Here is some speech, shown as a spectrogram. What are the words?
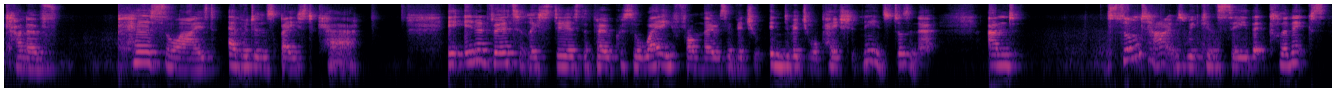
kind of personalised, evidence based care. It inadvertently steers the focus away from those individual patient needs, doesn't it? And sometimes we can see that clinics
